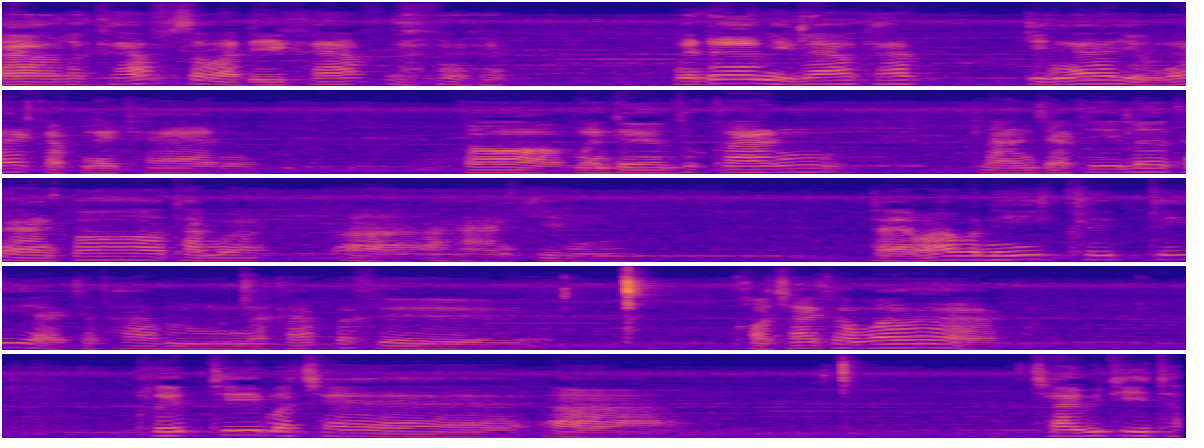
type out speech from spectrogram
เอาละครับ สวัสดีครับ เหมือนเดิมอีกแล้วครับ กินง่ายอยู่ง่ายกับในแทน ก็เหมือนเดิมทุกครั้ง หลังจากที่เลิกงานก็ทำอาอาหารกิน แต่ว่าวันนี้คลิปที่อยากจะทำนะครับก็คือ ขอใช้คำว่า คลิปที่มาแชร์ใช้วิธีท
